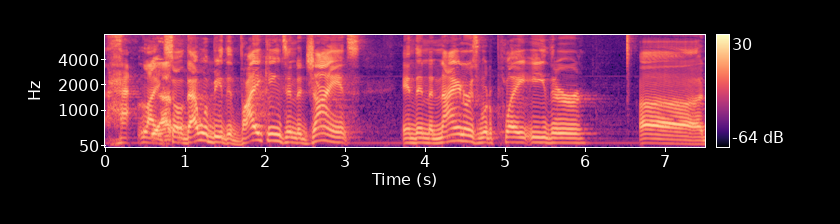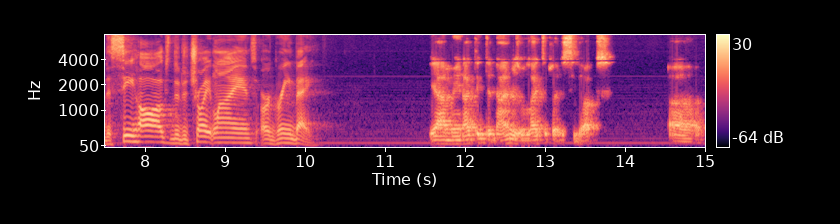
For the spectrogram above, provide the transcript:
Ha- like Yeah, so, that would be the Vikings and the Giants and then the Niners would play either uh, the Seahawks, the Detroit Lions, or Green Bay. Yeah, I mean, I think the Niners would like to play the Seahawks. Uh, I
